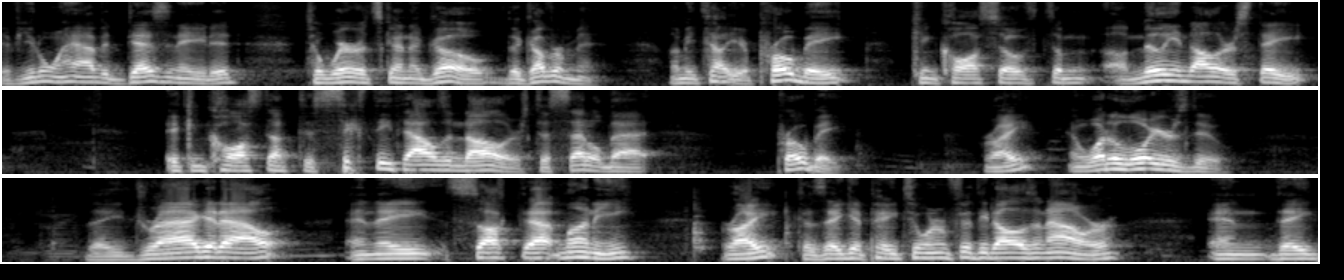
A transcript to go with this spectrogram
If you don't have it designated to where it's going to go, the government. Let me tell you, probate can cost so if it's a, million dollar estate, it can cost up to sixty thousand dollars to settle that probate, right? And what do lawyers do? They drag it out and they suck that money, right? Because they get paid $250 an hour and they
